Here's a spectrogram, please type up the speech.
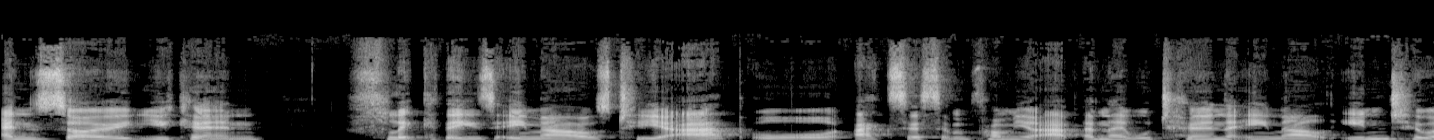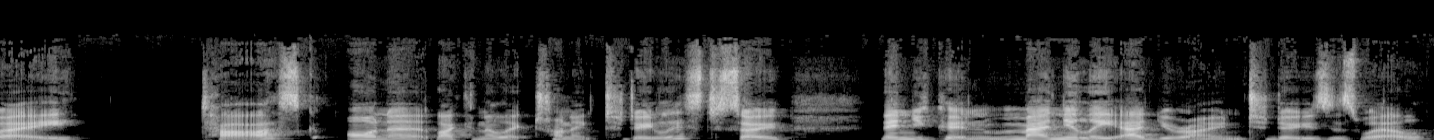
and so you can flick these emails to your app or access them from your app, and they will turn the email into a task on a like an electronic to-do list. So then you can manually add your own to-dos as well,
